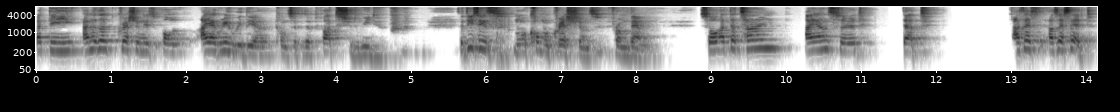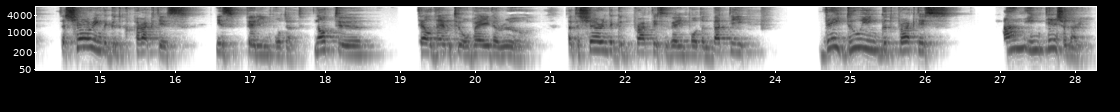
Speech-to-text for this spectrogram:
But the another question is, oh, I agree with the uh, concept that what should we do? so this is more common questions from them. So at the time, I answered that, as I, as I said, the sharing the good practice is very important. Not to tell them to obey the rule, but the sharing the good practice is very important. But the they doing good practice unintentionally.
